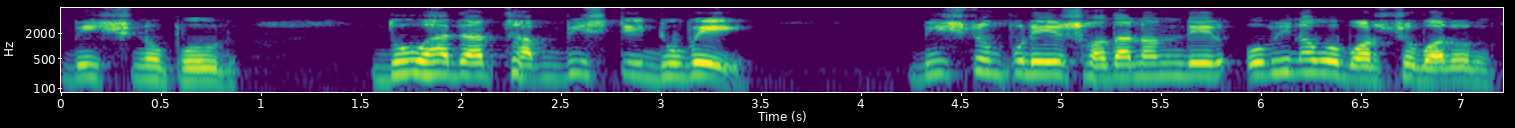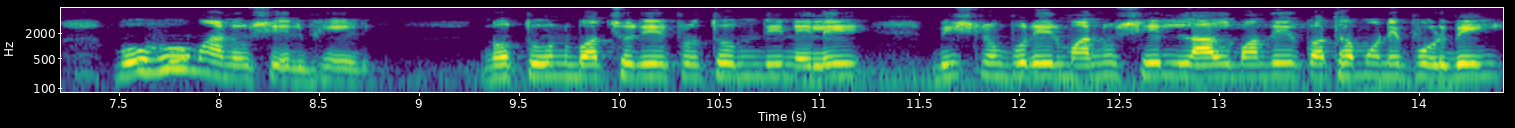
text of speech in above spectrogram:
বিষ্ণুপুর দু হাজার ছাব্বিশটি ডুবে। বিষ্ণুপুরে সদানন্দের অভিনব বর্ষবরণ, বহু মানুষের ভিড়। নতুন বছরের প্রথম দিন এলে বিষ্ণুপুরের মানুষের লাল বাঁধের কথা মনে পড়বেই।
